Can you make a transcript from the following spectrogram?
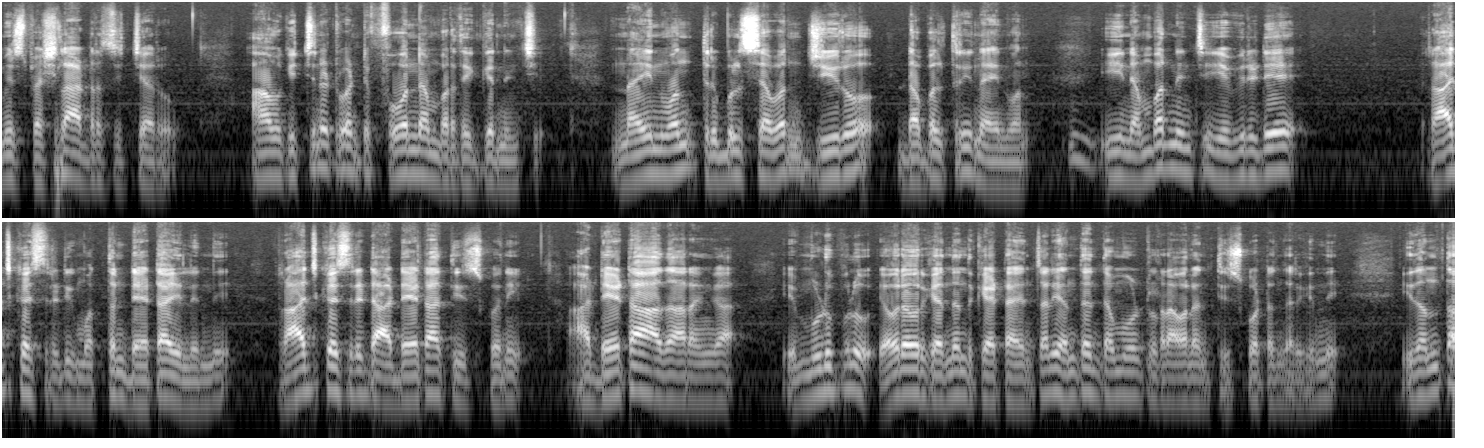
మీరు స్పెషల్ అడ్రస్ ఇచ్చారు. ఆమెకి ఇచ్చినటువంటి ఫోన్ నెంబర్ దగ్గర నుంచి nine one triple seven zero double three nine one. ఈ నెంబర్ నుంచి ఎవ్రీడే రాజ్ రెడ్డికి మొత్తం డేటా వెళ్ళింది. రాజ్ రెడ్డి ఆ డేటా తీసుకొని ఆ డేటా ఆధారంగా ఈ ముడుపులు ఎవరెవరికి ఎంతెంత కేటాయించాలి ఎంతెంత అమౌంట్లు రావాలని తీసుకోవటం జరిగింది. ఇదంతా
